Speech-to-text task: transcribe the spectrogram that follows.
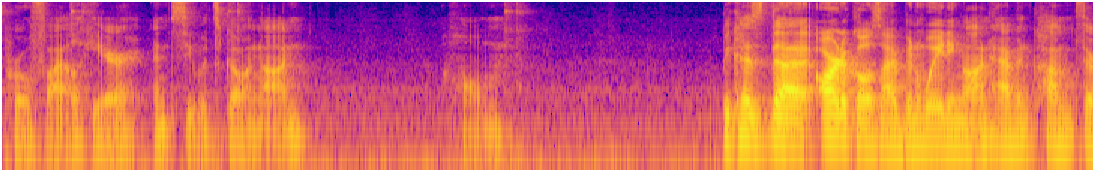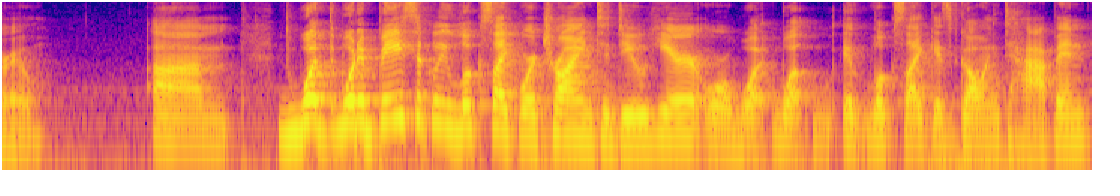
profile here and see what's going on. Home. Because the articles I've been waiting on haven't come through. Um, what what it basically looks like we're trying to do here, or what what it looks like is going to happen,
